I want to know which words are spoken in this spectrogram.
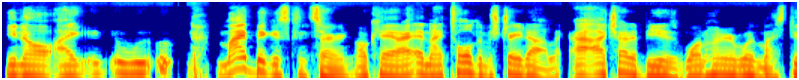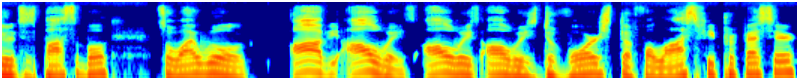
you know, I my biggest concern, okay, and I told him straight out, like I, I try to be as 100 with my students as possible. So I will always, always, always divorce the philosophy professor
